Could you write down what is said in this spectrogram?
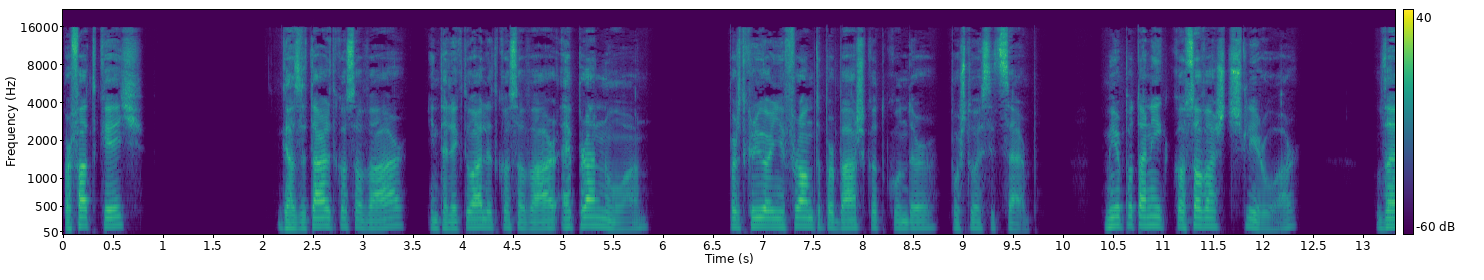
për fat keq gazetarët kosovarë, intelektualët kosovarë e pranuan për të krijuar një front të përbashkët kundër pushtuesit serb. Mirëpo tani Kosova është çliruar dhe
